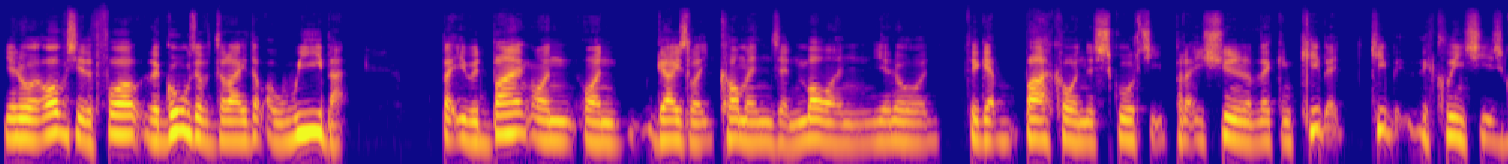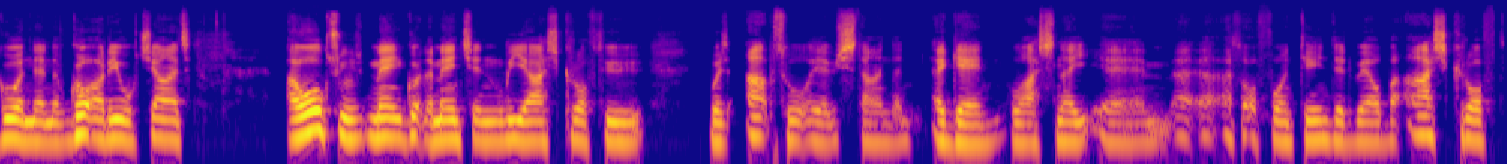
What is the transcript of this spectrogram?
You know, obviously the the goals have dried up a wee bit, but you would bank on on guys like Cummings and Mullen, you know, to get back on the score sheet pretty soon. If they can keep it, keep the clean sheets going, then they've got a real chance. I also got to mention Lee Ashcroft, who was absolutely outstanding again last night. Um, I, I, thought Fontaine did well, but Ashcroft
